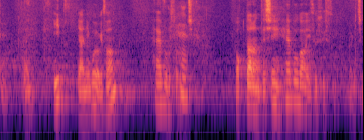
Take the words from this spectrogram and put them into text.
that. 아니, eat이 아니고 여기선 have로 써야지 먹다란 뜻이 have가 있을 수 있어 알겠지?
